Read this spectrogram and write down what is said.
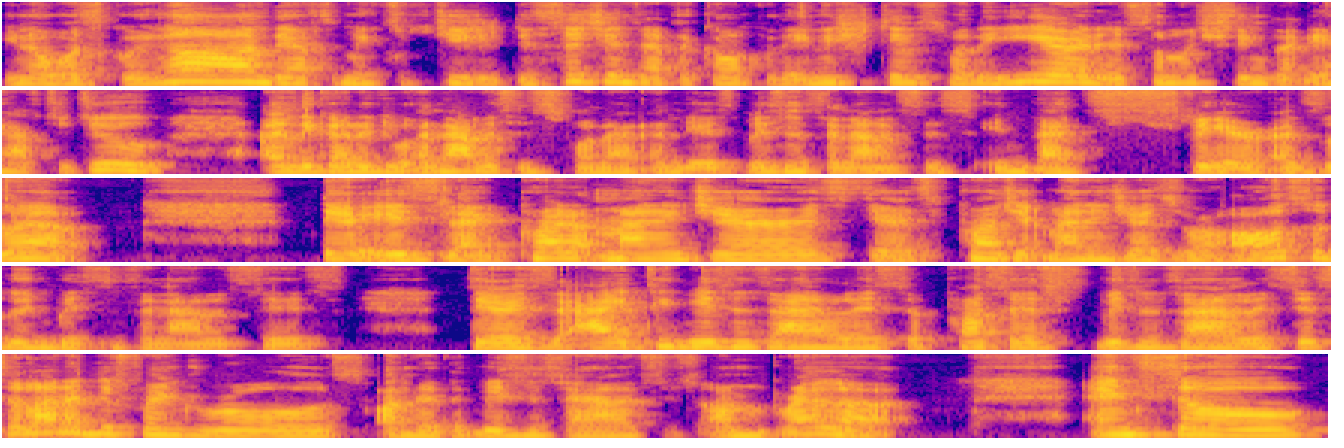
you know, what's going on, they have to make strategic decisions, they have to come up with the initiatives for the year. There's so much things that they have to do, and they got to do analysis for that. And there's business analysis in that sphere as well. There is like product managers, there's project managers who are also doing business analysis. There's the IT business analyst, the process business analyst. There's a lot of different roles under the business analysis umbrella. And so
